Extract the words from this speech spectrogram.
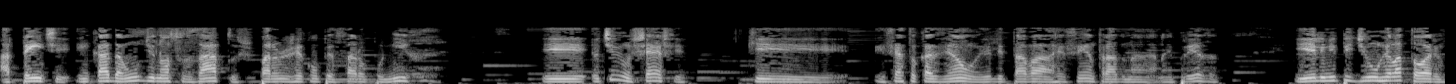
atente em cada um de nossos atos para nos recompensar ou punir? E eu tive um chefe que, em certa ocasião, ele estava recém-entrado na, na empresa e ele me pediu um relatório.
